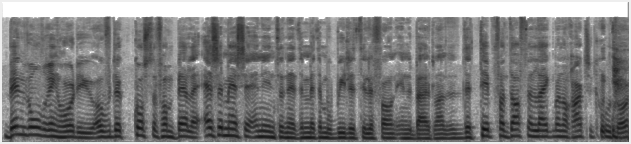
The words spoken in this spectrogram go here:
Ben Woldering hoorde u over de kosten van bellen, sms'en en internetten met een mobiele telefoon in het buitenland. De tip van Daphne lijkt me nog hartstikke goed hoor.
